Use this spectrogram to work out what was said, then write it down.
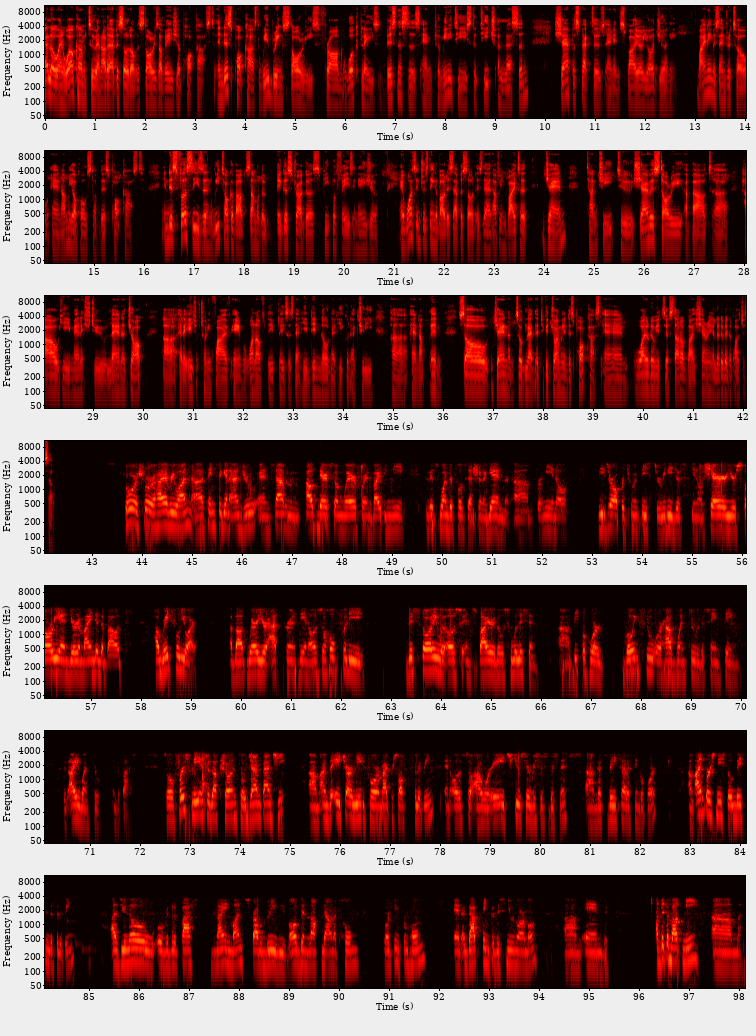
Hello, and welcome to another episode of the Stories of Asia podcast. In this podcast, we bring stories from the workplace, businesses, and communities to teach a lesson, share perspectives, and inspire your journey. My name is Andrew Toh, and I'm your host of this podcast. In this first season, we talk about some of the biggest struggles people face in Asia. And what's interesting about this episode is that I've invited Jan Tanchi to share his story about uh, how he managed to land a job uh, at the age of 25 in one of the places that he didn't know that he could actually uh, end up in. So, Jen, I'm so glad that you could join me in this podcast. And why don't we just start off by sharing a little bit about yourself? Sure, sure. Hi, everyone. Uh, thanks again, Andrew and Sam out there somewhere for inviting me to this wonderful session again. Um, for me, you know, these are opportunities to really just, you know, share your story and you're reminded about how grateful you are about where you're at currently and also hopefully this story will also inspire those who will listen uh, people who are going through or have went through the same thing that i went through in the past. So firstly introduction. So jan tanchi um, i'm the hr lead for microsoft philippines and also our ahq services business um, that's based out of singapore. Um, i'm personally still based in the philippines. As you know over the past nine months, probably we've all been locked down at home, working from home, and adapting to this new normal. Um, and a bit about me um,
